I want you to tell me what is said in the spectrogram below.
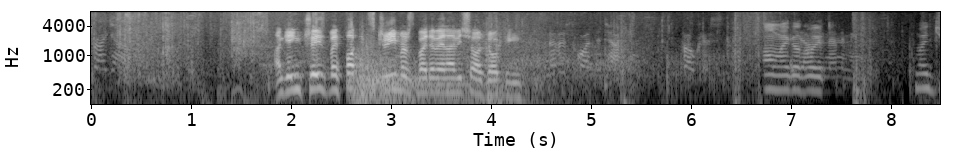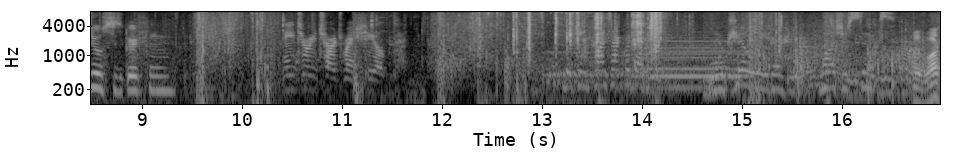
Frag out. I'm getting chased by fucking screamers by the way, and I wish I was joking. Another squad's attacking. Focus. Oh my god, Down wait. an enemy. My juice is griefing. Need to recharge my shield. Making contact with enemy. New kill leader. Watch your six. Wait, what?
